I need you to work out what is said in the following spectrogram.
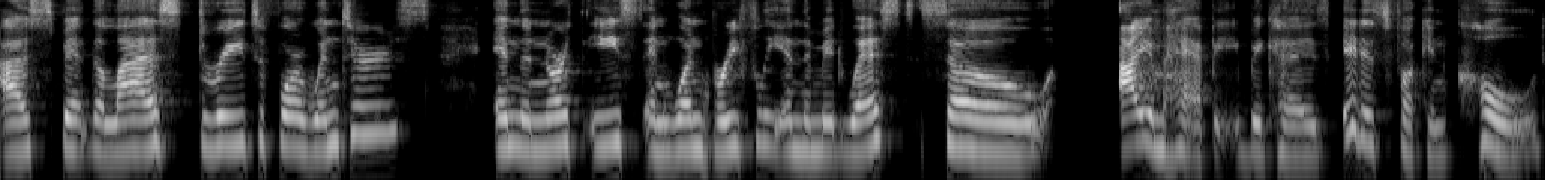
I spent the last three to four winters in the Northeast and one briefly in the Midwest. So I am happy because it is fucking cold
